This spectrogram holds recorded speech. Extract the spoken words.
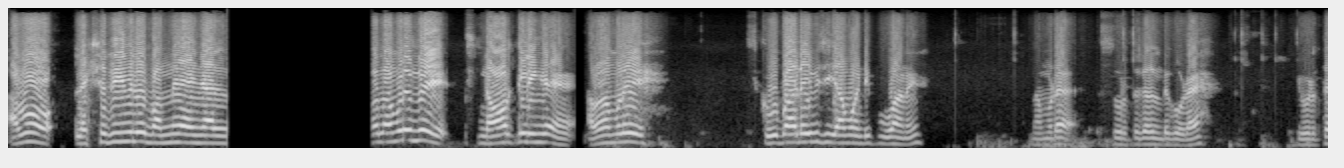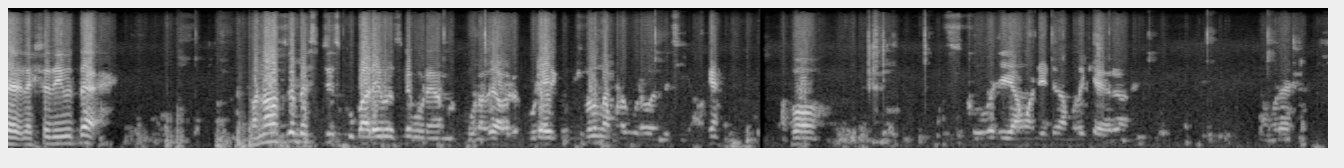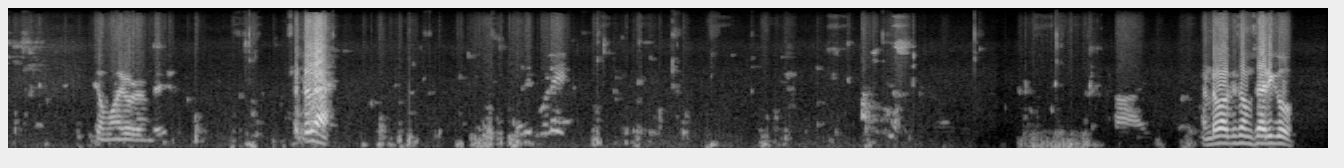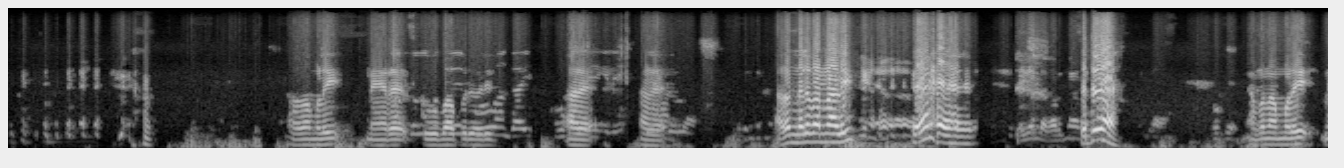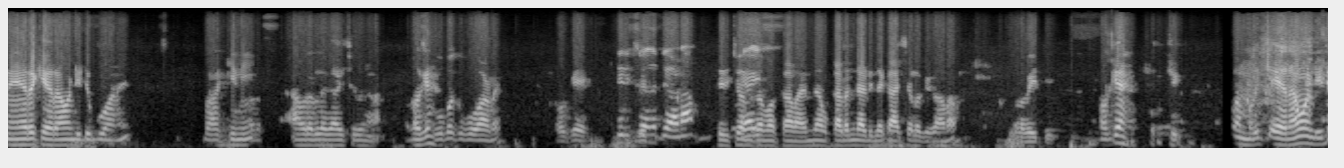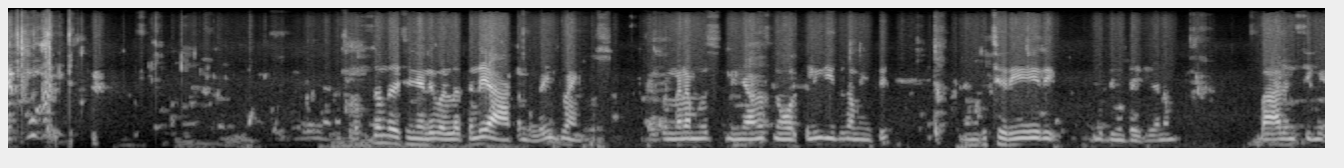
അപ്പോ ലക്ഷദ്വീപിൽ വന്നു കഴിഞ്ഞാൽ അപ്പൊ നമ്മളിന്ന് സ്നോർക്കലിങ് അപ്പൊ നമ്മൾ സ്കൂബ ഡൈവ് ചെയ്യാൻ വേണ്ടി പോവാണ്. നമ്മുടെ സുഹൃത്തുക്കളുടെ കൂടെ. ഇവിടുത്തെ ലക്ഷദ്വീപത്തെ one of the best scuba ഡൈവേഴ്സിന്റെ കൂടെ നമ്മൾ പോകുന്നത് അവരുടെ കൂടെ ആയിരിക്കും നിങ്ങളും നമ്മുടെ കൂടെ വന്ന് ചെയ്യാം. ഓക്കെ അപ്പോ സ്കൂബ ചെയ്യാൻ വേണ്ടിയിട്ട് നമ്മൾ കയറാണ് നമ്മുടെ ഇക്കന്മാരോട് ഉണ്ട്. സെറ്റല്ലേ? രണ്ട് വാക്ക് സംസാരിക്കോ. അത് നമ്മൾ നേരെ സ്കൂബ പരിപാടി അതെ അതെ. അതെന്നല്ലേ പറഞ്ഞാൽ? സെറ്റല്ലേ? അപ്പൊ നമ്മൾ നേരെ കേറാൻ വേണ്ടിട്ട് പോവാണ്. ബാക്കി ഇനി അവിടെ ഉള്ള കാഴ്ചകൾ കാണാം. ഓക്കെ? സ്കൂബക്ക് പോവാണ്. ഓക്കെ. തിരിച്ചു വന്നിട്ട് കാണാം. തിരിച്ചു വന്നിട്ട് നമുക്ക് കാണാം. എന്നാ കടലിന്റെ അടിയിലെ കാഴ്ചകളൊക്കെ കാണാം. വെയിറ്റ് ചെയ്യും. ഓക്കെ? നമ്മൾ കേറാൻ വേണ്ടിട്ട് പ്രശ്നം എന്താ വെച്ച് കഴിഞ്ഞാൽ വെള്ളത്തിന്റെ ആട്ടം ഉണ്ടല്ലോ എനിക്ക് ഭയങ്കര പ്രശ്നം. അതിപ്പോ ഇന്നലെ നമ്മൾ ഞാൻ സ്നോർക്കലിംഗ് ചെയ്ത സമയത്ത് നമുക്ക് ചെറിയൊരു ബുദ്ധിമുട്ടായിരിക്കും കാരണം ബാലൻസിങ്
